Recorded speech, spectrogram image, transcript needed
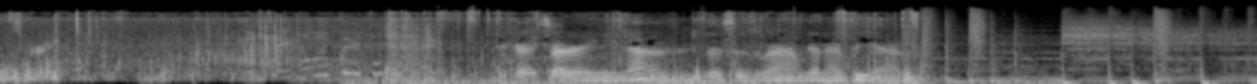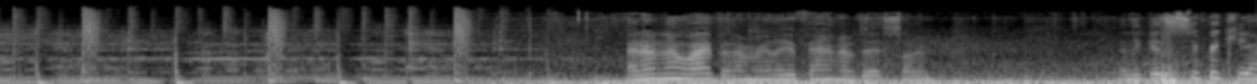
It's great. Table, table, table. You guys already know this is where I'm gonna be at. I don't know why, but I'm really a fan of this one. I think it's super cute.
